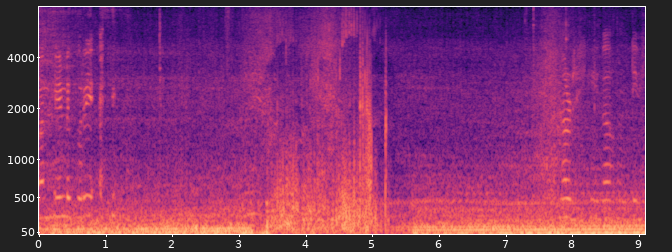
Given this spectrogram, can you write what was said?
ಒಂದು ಹಿಂಡು ಕುರಿ ನೋಡ್ರಿ ಈಗ ಹೊಂಟಿವಿ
